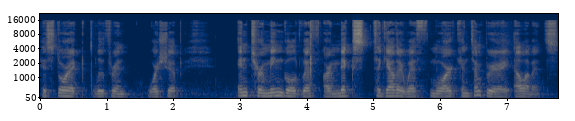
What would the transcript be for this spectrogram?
historic Lutheran worship intermingled with or mixed together with more contemporary elements?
